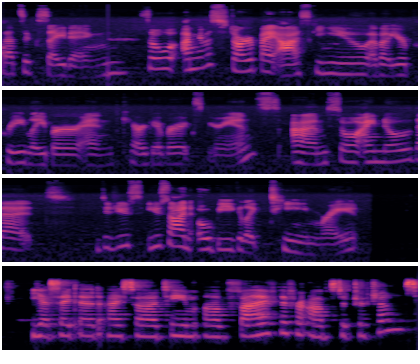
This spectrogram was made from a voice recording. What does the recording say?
That's exciting. So, I'm going to start by asking you about your pre-labor and caregiver experience. Um so I know that did you you saw an OB like team, right? Yes, I did. I saw a team of five different obstetricians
